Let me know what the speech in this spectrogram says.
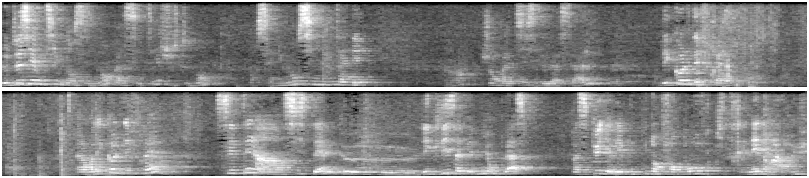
Le deuxième type d'enseignement, bah, c'était justement l'enseignement simultané. Hein, Jean-Baptiste de la Salle, l'école des frères. Alors l'école des frères, c'était un système que l'Église avait mis en place parce qu'il y avait beaucoup d'enfants pauvres qui traînaient dans la rue.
